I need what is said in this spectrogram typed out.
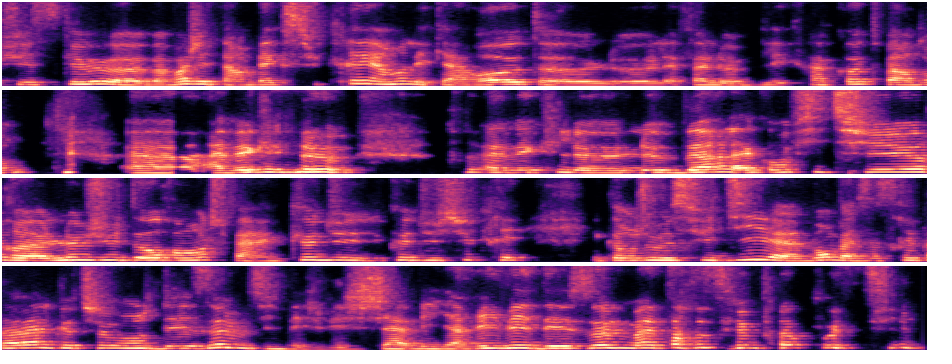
puisque bah, moi, j'étais un bec sucré, hein, les carottes, les cracottes, pardon, avec le, beurre, la confiture, euh, le jus d'orange, enfin que du, sucré. Et quand je me suis dit, euh, bon, bah, ça serait pas mal que tu manges des œufs, je me dis, mais je vais jamais y arriver, des œufs le matin, c'est pas possible.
